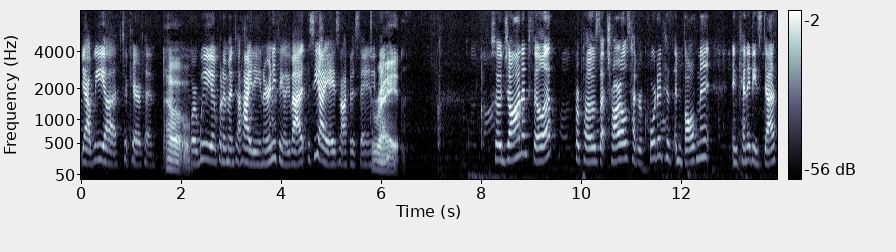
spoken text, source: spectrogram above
Yeah, we uh, took care of him. Oh. Or we put him into hiding or anything like that. The CIA is not going to say anything. Right. So John and Philip proposed that Charles had recorded his involvement in Kennedy's death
